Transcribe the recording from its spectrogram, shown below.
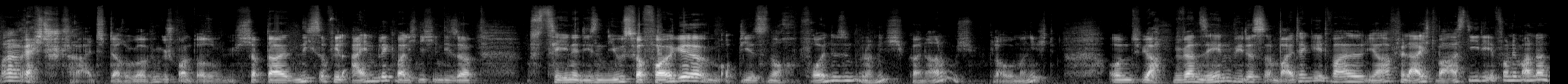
Rechtsstreit darüber. Bin gespannt. Also ich habe da nicht so viel Einblick, weil ich nicht in dieser Szene diesen News verfolge. Ob die jetzt noch Freunde sind oder nicht, keine Ahnung. Ich glaube mal nicht. Und ja, wir werden sehen, wie das weitergeht, weil ja, vielleicht war es die Idee von dem anderen,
